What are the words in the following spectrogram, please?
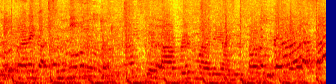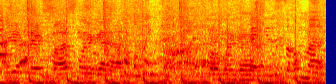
so glad I got to meet you. I spent our rent money on this whole next month. I swear to God. Oh my god. Oh my God. Thank you so much.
